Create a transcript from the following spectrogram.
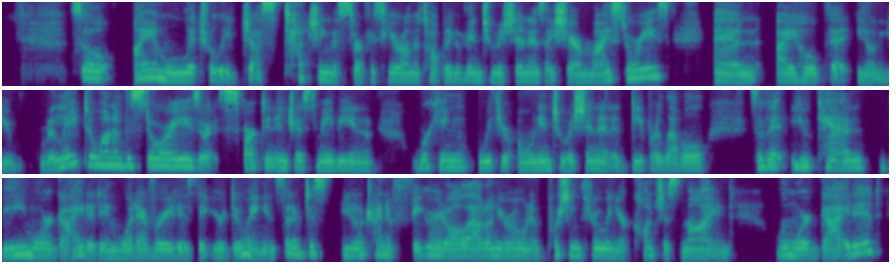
So I am literally just touching the surface here on the topic of intuition as I share my stories. And I hope that, you know, you relate to one of the stories or it sparked an interest maybe in working with your own intuition at a deeper level so that you can be more guided in whatever it is that you're doing instead of just, you know, trying to figure it all out on your own and pushing through in your conscious mind. When we're guided,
